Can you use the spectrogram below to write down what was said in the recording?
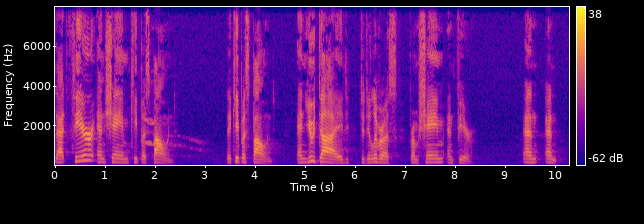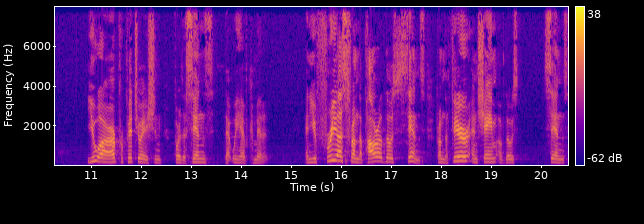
that fear and shame keep us bound. They keep us bound. And you died to deliver us from shame and fear. And, and you are our propitiation for the sins that we have committed. And you free us from the power of those sins, from the fear and shame of those sins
